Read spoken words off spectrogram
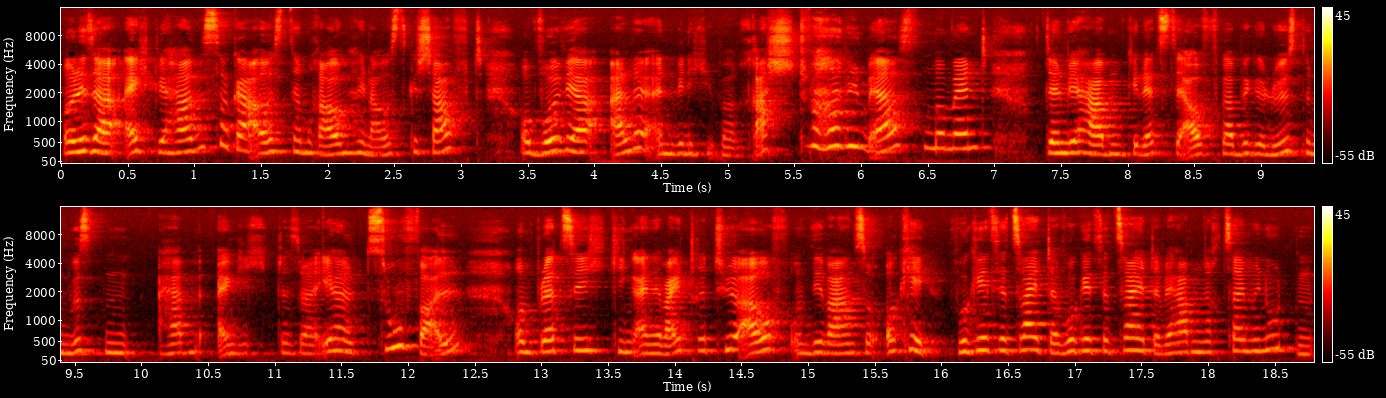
Und ist auch echt, wir haben es sogar aus dem Raum hinaus geschafft, obwohl wir alle ein wenig überrascht waren im ersten Moment, denn wir haben die letzte Aufgabe gelöst und wussten, haben eigentlich, das war eher Zufall. Und plötzlich ging eine weitere Tür auf und wir waren so, okay, wo geht's jetzt weiter? Wo geht's jetzt weiter? Wir haben noch zwei Minuten.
